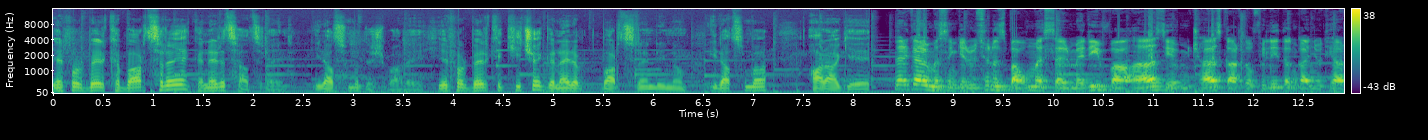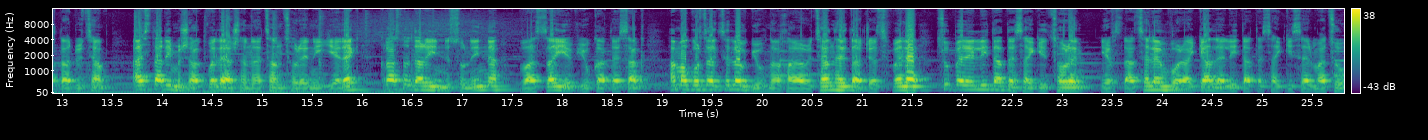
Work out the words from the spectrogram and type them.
երբ որ բերքը բարձր է գները ցածր են իրացումը դժվար է երբ որ բերքը քիչ է գները բարձր են լինում իրացումը արագ է Ներկայումս ընկերությունը զբաղվում է սերմերի, վաղահաս եւ միջահաս կարտոֆիլի տնկանյութի արտադրությամբ։ Այս տարի մշակվել է աշնանացան ցորենի 3, Կրասնոդարի 99, Վասա եւ Յուկա տեսակ։ Համագործակցելով գյուղնախարարության հետ աճեցվել է սուպերելիտա տեսակի ցորեն եւ ստացել են որակյալ էլիտա տեսակի սերմացու,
